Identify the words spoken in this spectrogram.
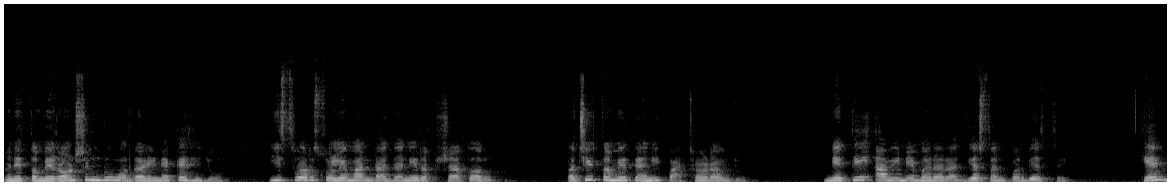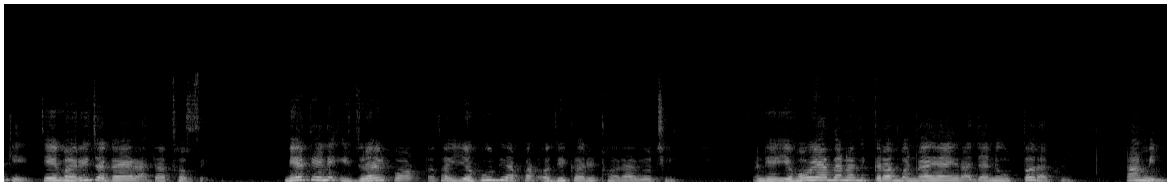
અને તમે રણસિંગનું વગાડીને કહેજો, ઈશ્વર સુલેમાન રાજાની રક્ષા કરો. પછી તમે તેની પાછળ આવજો. ને તે આવીને મારા રાજ્યસ્થાન પર બેસશે. કેમ કે તે મારી જગ્યાએ રાજા થશે. મેં તેને ઇઝરાયલ પર તથા યહૂદિયા પર અધિકારી ઠરાવ્યો છે. અને યહોયાદાના દીકરા બનાયાએ રાજાને ઉત્તર આપ્યો, આમીન,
